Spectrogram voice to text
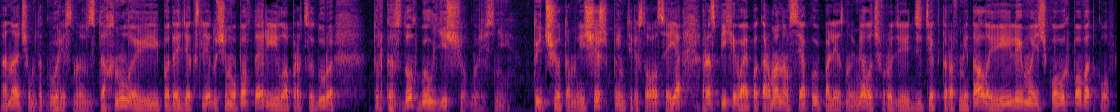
она о чем-то горестно вздохнула и, подойдя к следующему, повторила процедуру, только вздох был еще горестней. «Ты что там ищешь?» — поинтересовался я, распихивая по карманам всякую полезную мелочь, вроде детекторов металла или маячковых поводков —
